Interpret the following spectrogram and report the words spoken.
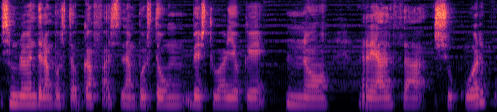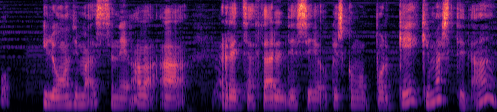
Simplemente le han puesto gafas, le han puesto un vestuario que no realza su cuerpo. Y luego encima se negaba a rechazar el deseo, que es como, ¿por qué? ¿Qué más te da?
